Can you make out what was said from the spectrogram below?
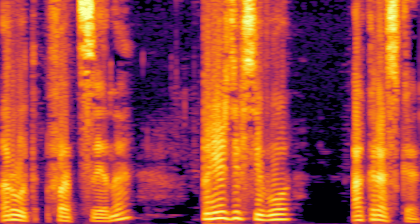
род фацена, прежде всего окраска.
